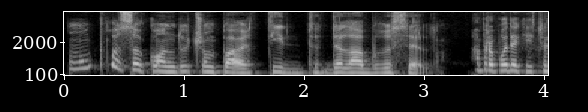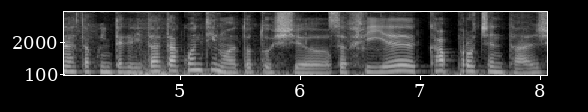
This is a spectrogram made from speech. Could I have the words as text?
Nu poți să conduci un partid de la Bruxelles. Apropo de chestiunea asta cu integritatea, continuă totuși uh, să fie ca procentaj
